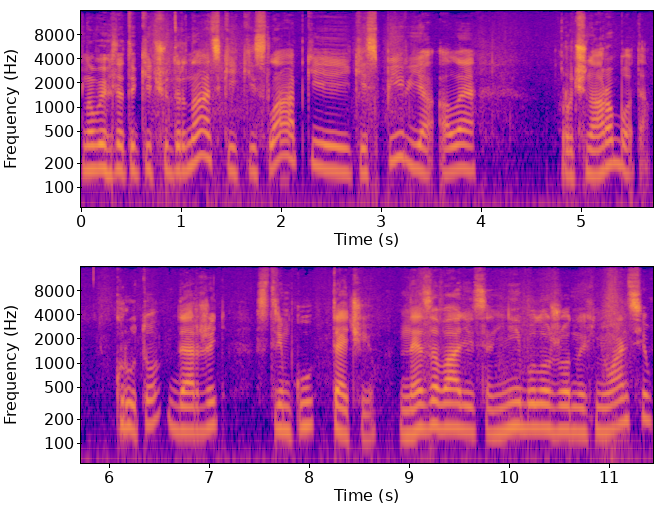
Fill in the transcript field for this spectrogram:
на вигляд такий чудернацький, якісь слабкі, якісь пір'я, але ручна робота. Круто держить стрімку течію. Не завалюється, ні було жодних нюансів.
